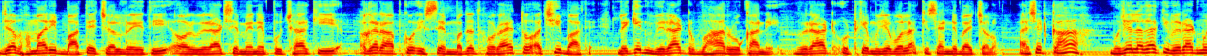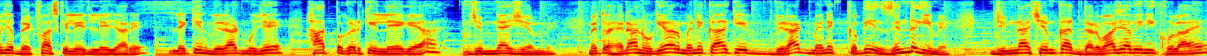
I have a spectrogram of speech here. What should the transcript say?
जब हमारी बातें चल रही थी और विराट से मैंने पूछा कि अगर आपको इससे मदद हो रहा है तो अच्छी बात है, लेकिन विराट वहाँ रोका नहीं। विराट उठ के मुझे बोला कि संडे भाई चलो। ऐसे कहा? मुझे लगा कि विराट मुझे ब्रेकफास्ट के लिए ले जा रहे लेकिन विराट मुझे हाथ पकड़ के ले गया जिम्नेशियम में। मैं तो हैरान हो गया और मैंने कहा कि विराट, मैंने कभी ज़िंदगी में जिम्नाशियम का दरवाज़ा भी नहीं खोला है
